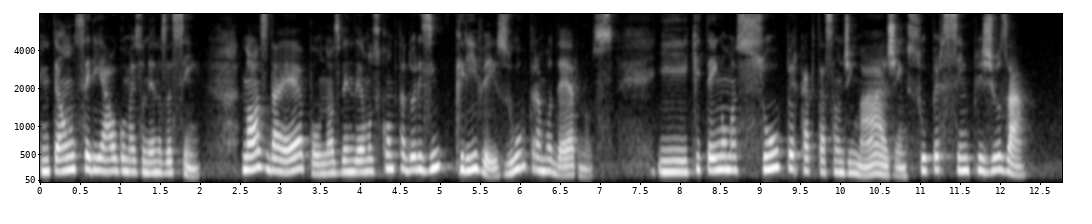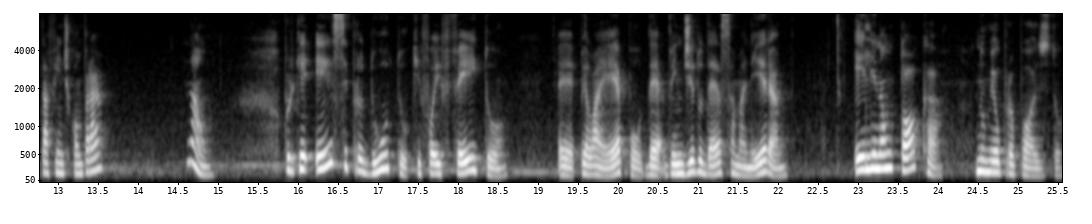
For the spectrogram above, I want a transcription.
Então seria algo mais ou menos assim. Nós da Apple, nós vendemos computadores incríveis, ultramodernos e que tem uma super captação de imagem, super simples de usar. Tá afim de comprar? Não, porque esse produto que foi feito é, pela Apple, de, vendido dessa maneira, ele não toca no meu propósito,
